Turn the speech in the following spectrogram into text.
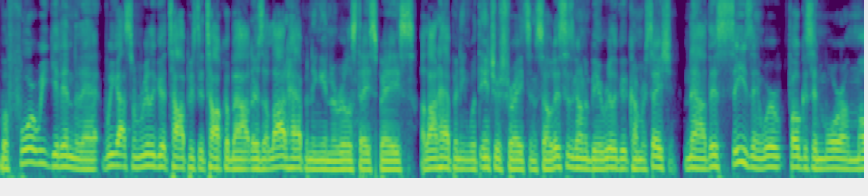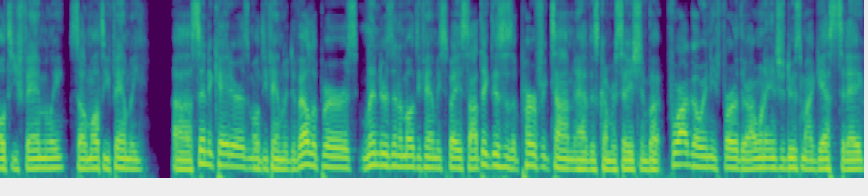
Before we get into that, we got some really good topics to talk about. There's a lot happening in the real estate space, a lot happening with interest rates. And so this is going to be a really good conversation. Now, this season, we're focusing more on multifamily. So, multifamily uh, syndicators, multifamily developers, lenders in the multifamily space. So I think this is a perfect time to have this conversation. But before I go any further, I want to introduce my guest today.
